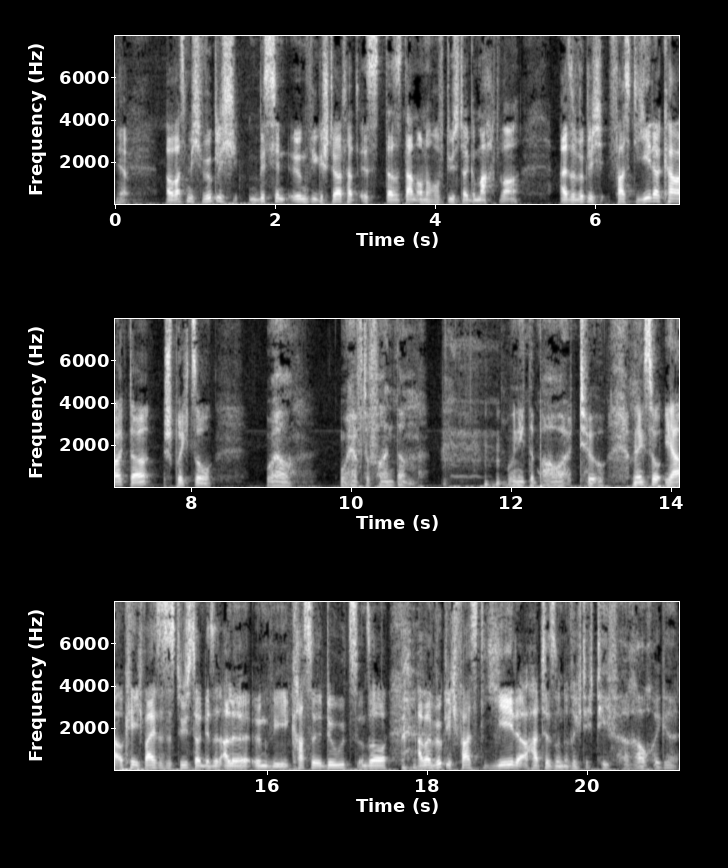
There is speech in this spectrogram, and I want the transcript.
Ja. Aber was mich wirklich ein bisschen irgendwie gestört hat, ist, dass es dann auch noch auf düster gemacht war. Also wirklich fast jeder Charakter spricht so, well, we have to find them. We need the power too. Und denkst so, ja, okay, ich weiß, es ist düster und ihr seid alle irgendwie krasse Dudes und so. Aber wirklich fast jeder hatte so eine richtig tiefe, rauchige,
